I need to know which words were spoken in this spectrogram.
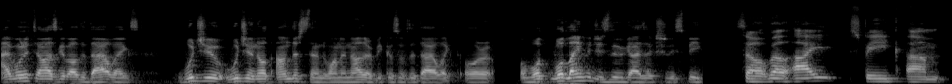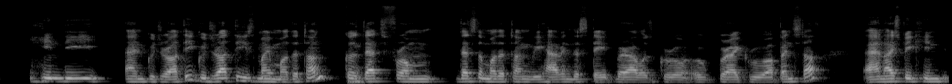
I wanted to ask about the dialects. Would you would you not understand one another because of the dialect, or what what languages do you guys actually speak? So, well, I speak um, Hindi and Gujarati. Gujarati is my mother tongue because that's from that's the mother tongue we have in the state where I was grew where I grew up and stuff. And I speak Hindi,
